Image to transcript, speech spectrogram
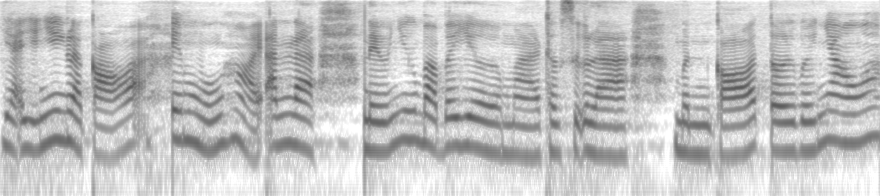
Dạ dĩ nhiên là có. Em muốn hỏi anh là nếu như mà bây giờ mà thực sự là mình có tới với nhau á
